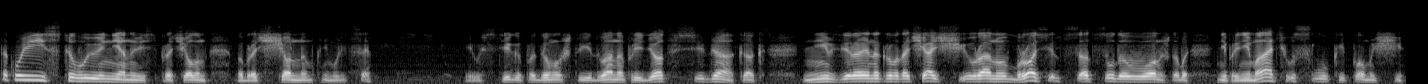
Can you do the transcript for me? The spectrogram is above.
Такую истовую ненависть прочел он в обращенном к нему лице. И Устига подумал, что едва она придет в себя, как, невзирая на кровоточащую рану, бросится отсюда вон, чтобы не принимать услуг и помощи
